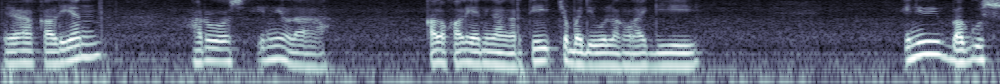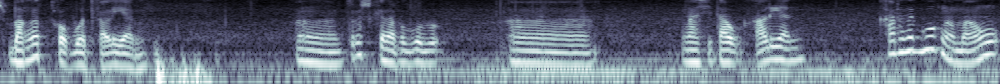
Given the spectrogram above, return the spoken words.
Ya kalian harus inilah. Kalau kalian nggak ngerti coba diulang lagi ini bagus banget kok buat kalian. Uh, terus kenapa gue uh, ngasih tahu ke kalian? Karena gue nggak mau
